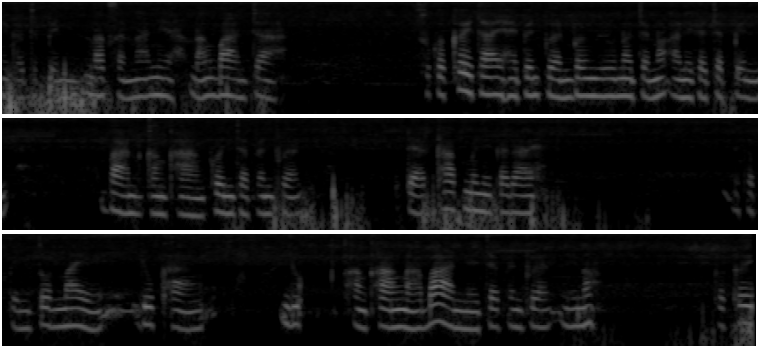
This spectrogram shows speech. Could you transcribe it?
นี่ก็จะเป็นลักษณะเนี่ยหลังบ้านจ้า สุก็เคยทายให้เป็นเพื่อนเบิงอยู่เนาะจ้ะเนาะอันนี้ก็จะเป็นบ้านข้างๆเพิ่นจะเป็นเพื่อนแดดคักมือนี้ก็ได้นี่ก็เป็นต้นไม้ยุคขางยุคข้างหน้าบ้านเนี่ยจะเป็นเพื่อนนี่เนาะก็เคย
